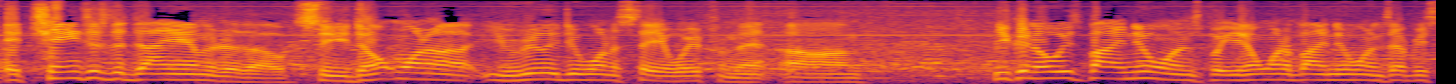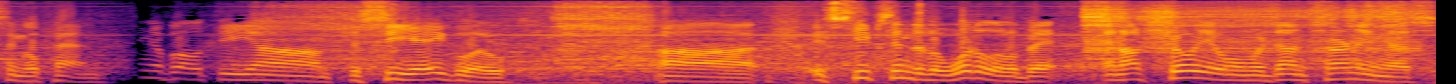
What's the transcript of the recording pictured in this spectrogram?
it changes the diameter though, so you don't want to. You really do want to stay away from it. Um, you can always buy new ones, but you don't want to buy new ones every single pen. About the um, the CA glue, uh, it seeps into the wood a little bit, and I'll show you when we're done turning this.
